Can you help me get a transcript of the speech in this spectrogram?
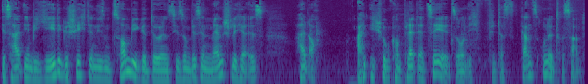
ist halt irgendwie jede Geschichte in diesem Zombie-Gedöns, die so ein bisschen menschlicher ist, halt auch eigentlich schon komplett erzählt. So, und ich finde das ganz uninteressant.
